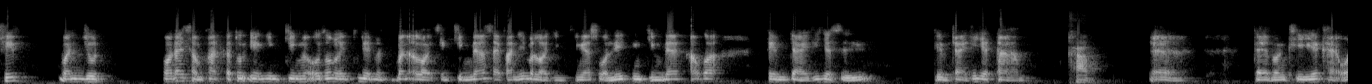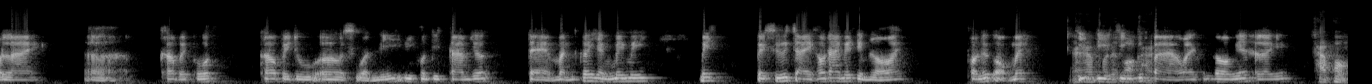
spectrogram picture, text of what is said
ทริปวันหยุด พอได้สัมผัสกับตัวเองจริงๆแล้วโอ้ทุเรียนทุเรียนมันมันอร่อยจริงๆนะสายพันธุ์นี้มันอร่อยจริงๆนะส่วนนี้จริงๆนะเขาก็เต็มใจที่จะซื้อ เต็มใจที่จะตามครับเออแต่บางทีขายออนไลน์ เอ่อ เข้าไปโพสต์เข้าไปดูเออส่วนนี้มีคนติดตามเยอะ แต่มันก็ยังไม่ไม่ไม่ไปซื้อใจเขาได้ไม่เต็มร้อย พอนึกออกไหมอ่าจริงดีพอนึกจริงออกหรือครับเปล่าอะไรทำนองเนี้ยอะไรเงี้ยครับผม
